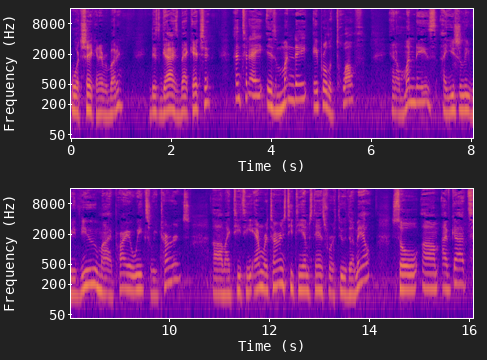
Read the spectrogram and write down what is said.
What's shaking, everybody? This guy's back at you. And today is Monday, April the 12th. And on Mondays, I usually review my prior week's returns, uh, my TTM returns. TTM stands for through the mail. So um, I've got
